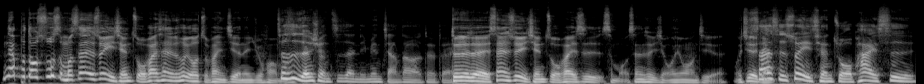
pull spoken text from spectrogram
那不都说什么三十岁以前左派，三十岁以后左派？你记得那句话吗？这是人选之人里面讲到的，对不对？对对对，三十岁以前左派是什么？三十岁以前我已经忘记了。我记得三十岁以前左派是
